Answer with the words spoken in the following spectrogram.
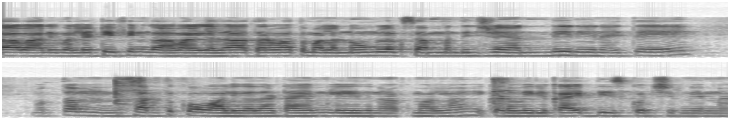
కావాలి మళ్ళీ టిఫిన్ కావాలి కదా. ఆ తర్వాత మళ్ళీ నోములకు సంబంధించిన అన్నీ నేనైతే మొత్తం సర్దుకోవాలి కదా. టైం లేదు నాకు మళ్ళీ. ఇక్కడ వెళ్ళి కైట్ తీసుకొచ్చింది నిన్న.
